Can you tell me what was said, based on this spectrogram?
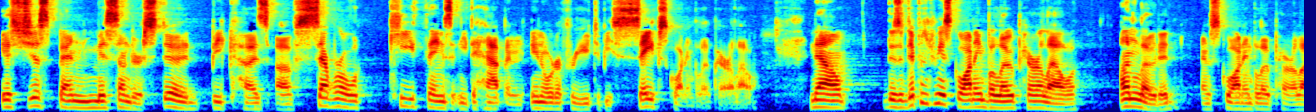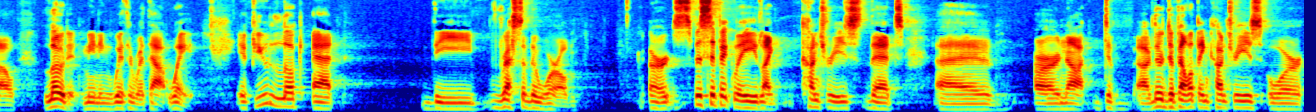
It's just been misunderstood because of several key things that need to happen in order for you to be safe squatting below parallel. Now, there's a difference between squatting below parallel unloaded and squatting below parallel loaded, meaning with or without weight. If you look at the rest of the world, or specifically like countries that uh, are not de- uh, they're developing countries or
